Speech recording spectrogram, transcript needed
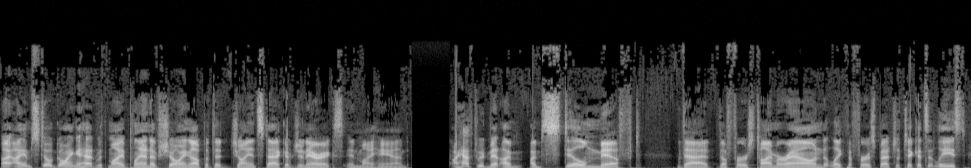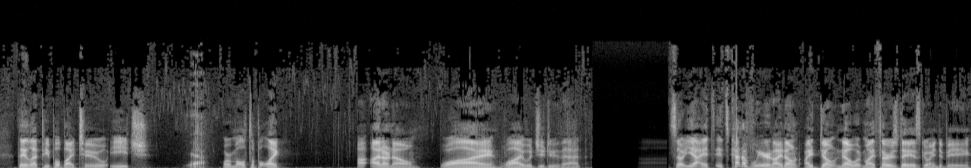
I, I am still going ahead with my plan of showing up with a giant stack of generics in my hand. I have to admit, I'm I'm still miffed that the first time around, like the first batch of tickets at least, they let people buy two each Yeah. or multiple. Like, I, I don't know why. Why would you do that? So yeah, it's it's kind of weird. I don't I don't know what my Thursday is going to be.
